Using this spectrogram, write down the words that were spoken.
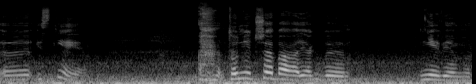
e, istnieje. To nie trzeba jakby, nie wiem, e,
